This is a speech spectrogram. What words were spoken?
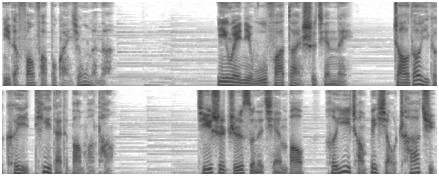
你的方法不管用了呢？因为你无法短时间内找到一个可以替代的棒棒糖，及时止损的钱包和一场被小插曲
